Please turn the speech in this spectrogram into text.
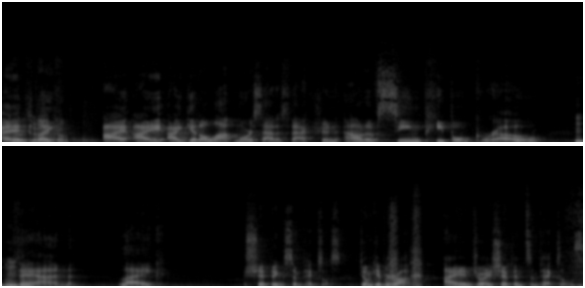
I, That was really like cool. I, I I get a lot more satisfaction out of seeing people grow than like shipping some pixels. Don't get me wrong. I enjoy shipping some pixels,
